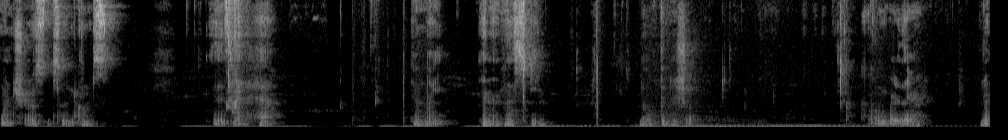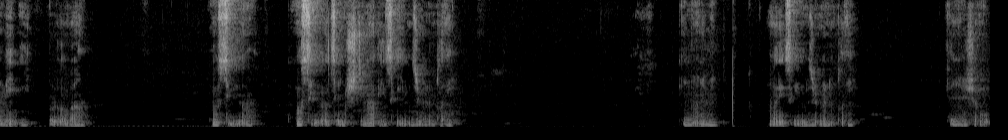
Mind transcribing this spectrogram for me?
when Charleston comes. Is that half. It might, and then this game, you'll finish up over there. No, maybe for a little while. We'll see though. We'll see though. It's interesting how these games are gonna play. You know what I mean? How these games are gonna play. Finish out.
